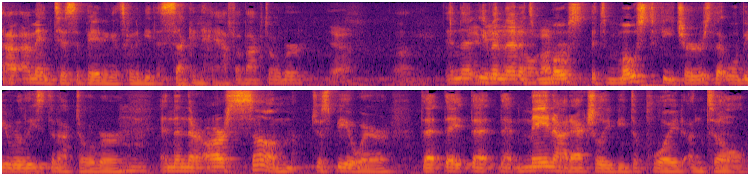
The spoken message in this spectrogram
I, I'm anticipating it's going to be the second half of October. Yeah. Um, and then Maybe even then, it's November. most it's most features that will be released in October, Mhm. and then there are some. Just be aware that they that that may not actually be deployed until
